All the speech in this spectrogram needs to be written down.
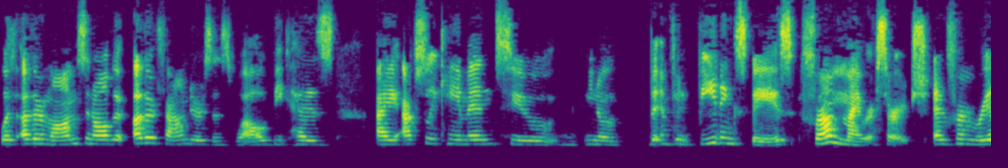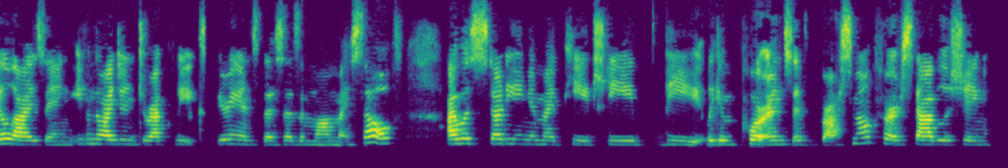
with other moms and all the other founders as well, because I actually came into, you know, the infant feeding space from my research and from realizing, even though I didn't directly experience this as a mom myself, I was studying in my PhD the like importance of breast milk for establishing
